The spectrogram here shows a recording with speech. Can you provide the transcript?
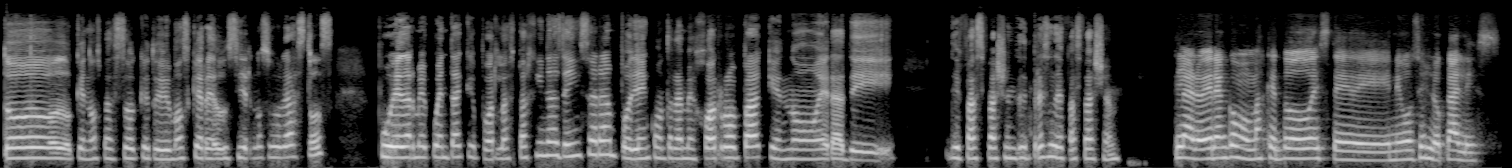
todo lo que nos pasó que tuvimos que reducir nuestros gastos, pude darme cuenta que por las páginas de Instagram podía encontrar mejor ropa que no era de, fast fashion, de empresas de fast fashion. Claro, eran como más que todo este de negocios locales.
